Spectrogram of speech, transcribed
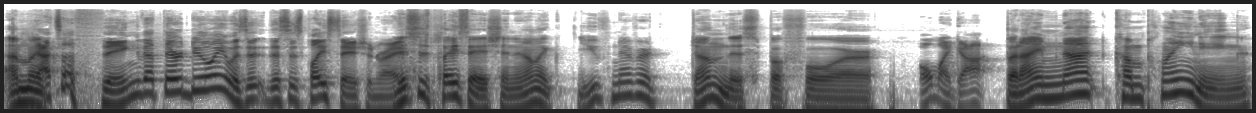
i'm like That's a thing that they're doing. Was it? This is PlayStation, right? this is playstation and i'm like you've never done this before oh my god! but i'm not complaining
